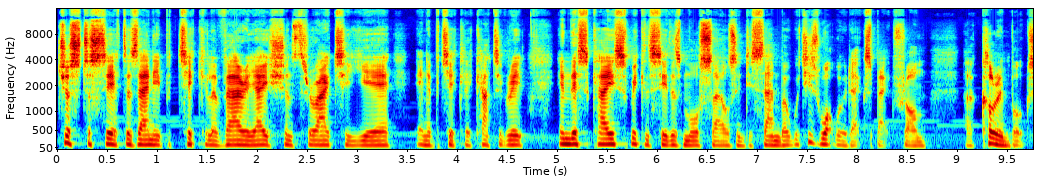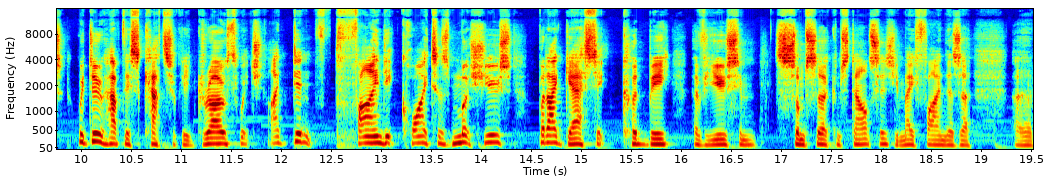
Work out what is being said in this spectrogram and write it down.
just to see if there's any particular variations throughout a year in a particular category. In this case, we can see there's more sales in December, which is what we would expect from uh, colouring books. We do have this category growth, which I didn't find it quite as much use, but I guess it could be of use in some circumstances. You may find there's a, a,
